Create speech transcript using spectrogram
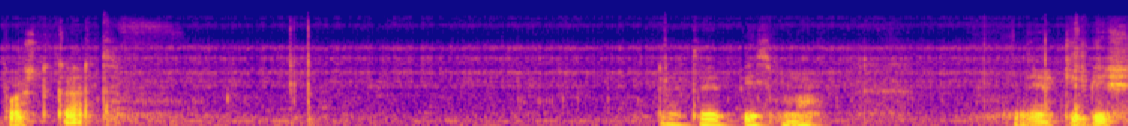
пошткарт. Це письмо, яке більш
